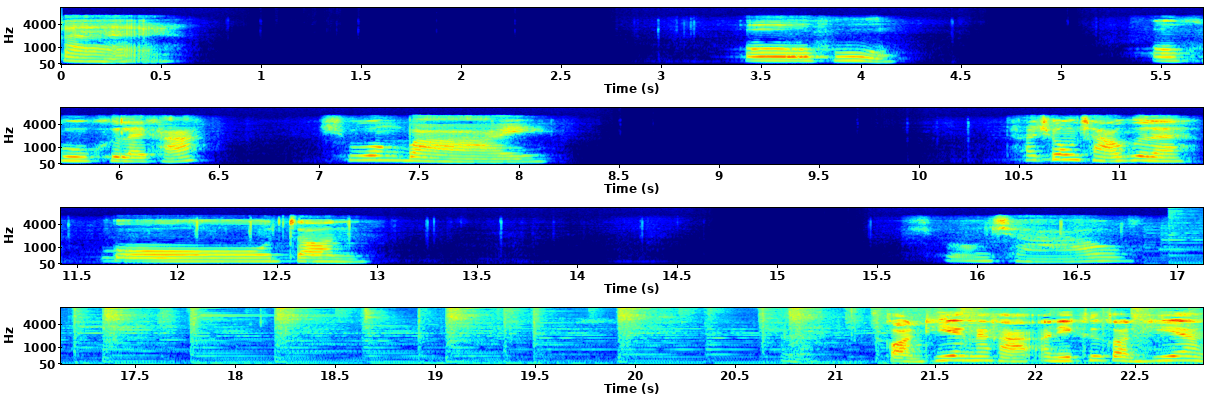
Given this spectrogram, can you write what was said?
แต่ โอฮูโอฮูคืออะไรคะ ช่วงบ่าย ถ้าช่วงเช้าคืออะไร โอจอน ช่วงเช้า ก่อนเที่ยงนะคะ อันนี้คือก่อนเที่ยง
